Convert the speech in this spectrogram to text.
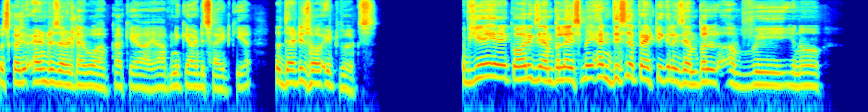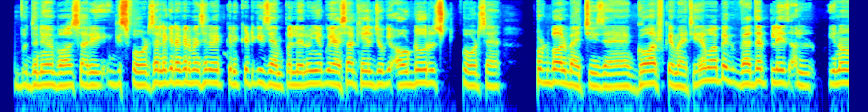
उसका जो एंड रिज़ल्ट है वो आपका क्या आया? आपने क्या डिसाइड किया? तो that is how it works अब ये एक और एग्जांपल है इसमें and this is a practical example अब वी यू नो दुनिया में बहुत सारी स्पोर्ट्स हैं, लेकिन अगर मैं सिर्फ़ एक क्रिकेट की एग्जांपल ले लूँ या कोई ऐसा खेल जो कि आउटडोर स्पोर्ट्स हैं फुटबॉल मैचेस हैं गोल्फ के मैचेस हैं, वहाँ पे weather plays you know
